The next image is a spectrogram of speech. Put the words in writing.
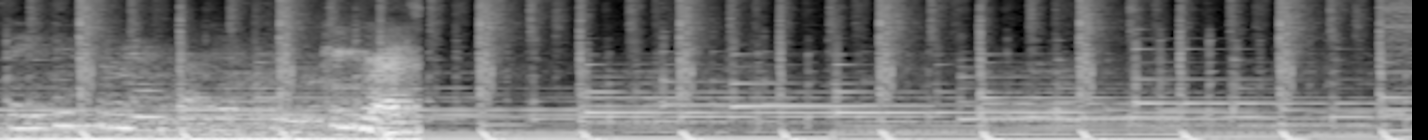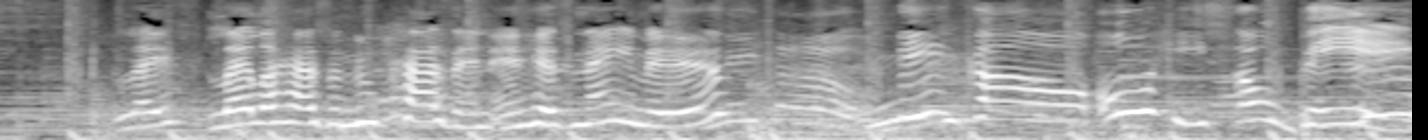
Stacy Samantha is to me. Congrats. Laila has a new cousin, and his name is Nico. Nico. Oh, he's so big.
